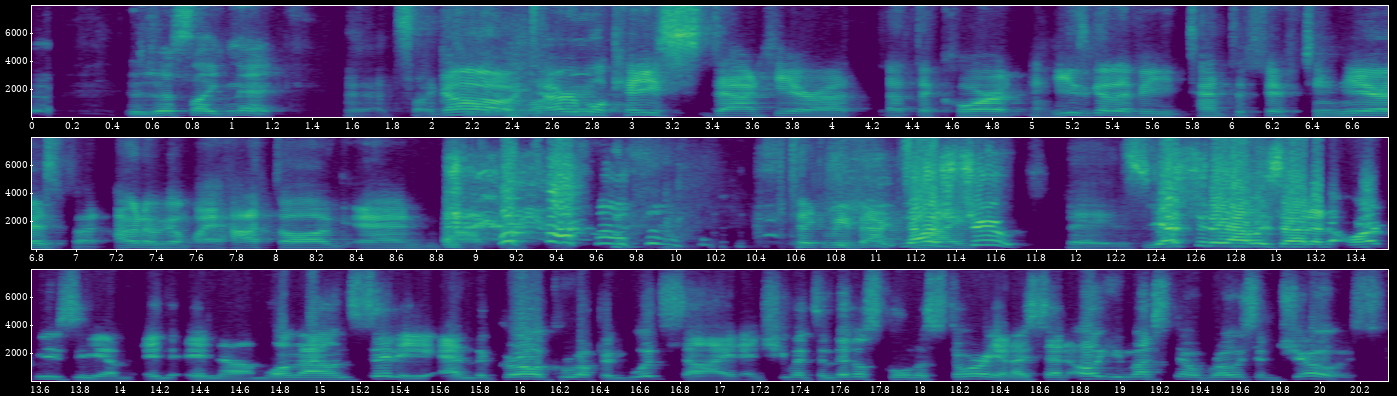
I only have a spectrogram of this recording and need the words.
You're just like Nick. Yeah, it's like, oh, terrible case down here at, at the court, and he's gonna be 10 to 15 years, but I'm gonna get my hot dog and take me back to no, my it's true. days. Yesterday, I was at an art museum in, in um, Long Island City, and the girl grew up in Woodside, and she went to middle school in Astoria. And I said, "Oh, you must know Rose and Joe's,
